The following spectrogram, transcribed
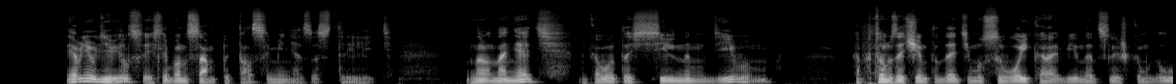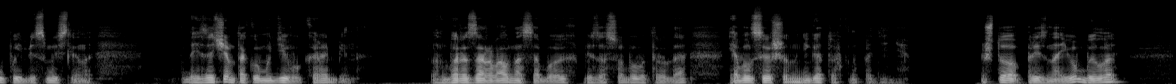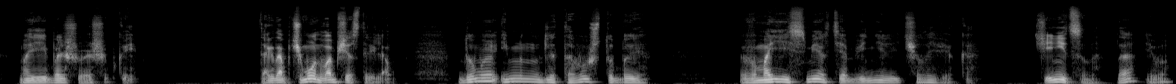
Я бы не удивился, если бы он сам пытался меня застрелить. Но нанять кого-то с сильным дивом, а потом зачем-то дать ему свой карабин — это слишком глупо и бессмысленно. Да и зачем такому диву карабин? — он бы разорвал нас обоих без особого труда. Я был совершенно не готов к нападению. Что, признаю, было моей большой ошибкой. Тогда почему он вообще стрелял? Думаю, именно для того, чтобы в моей смерти обвинили человека. Синицына, да, его?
